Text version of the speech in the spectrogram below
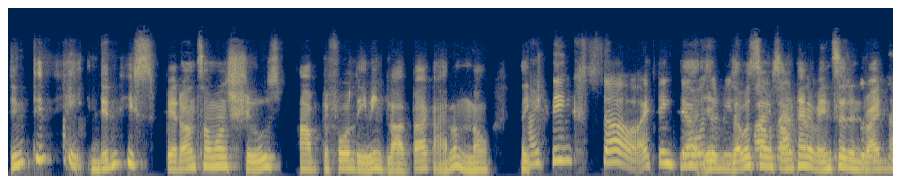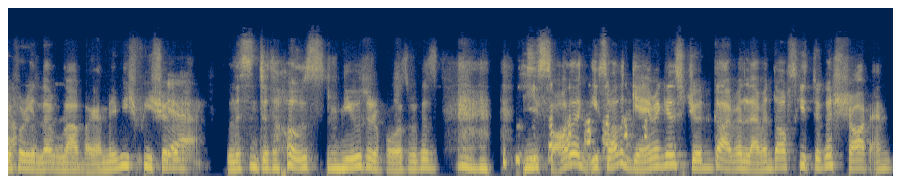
Didn't, didn't he didn't he spit on someone's shoes uh, before leaving Gladbach? I don't know. Like I think so. I think there yeah, was a reason there was some some kind of incident right before he left. Gladbach, and maybe we should have Yeah, listen to those news reports because you saw the you saw the game against Stuttgart where Lewandowski took a shot and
